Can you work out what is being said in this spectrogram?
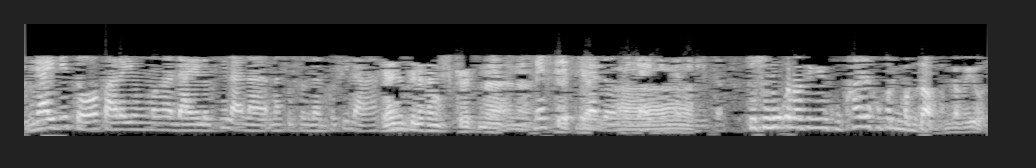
Guide ito para yung mga dialogues nila na nasusundan ko sila. Yan yung pinakang script na ano. May script sila doon, may guide din kami Ah. dito. Susubukan natin ngayon kung kaya ko pa rin mag-dub hanggang ngayon.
